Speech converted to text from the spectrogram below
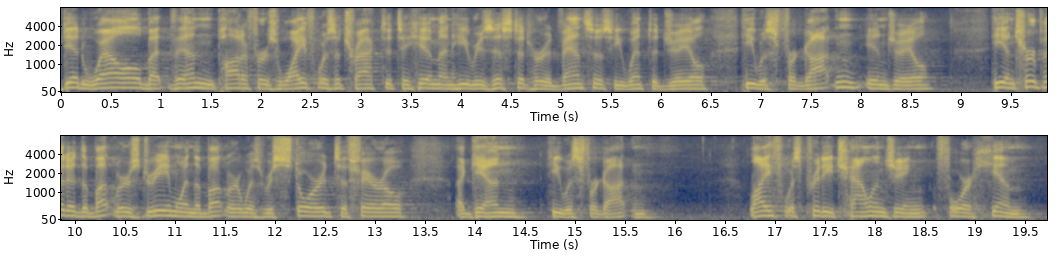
did well, but then Potiphar's wife was attracted to him and he resisted her advances. He went to jail. He was forgotten in jail. He interpreted the butler's dream when the butler was restored to Pharaoh. Again, he was forgotten. Life was pretty challenging for him.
